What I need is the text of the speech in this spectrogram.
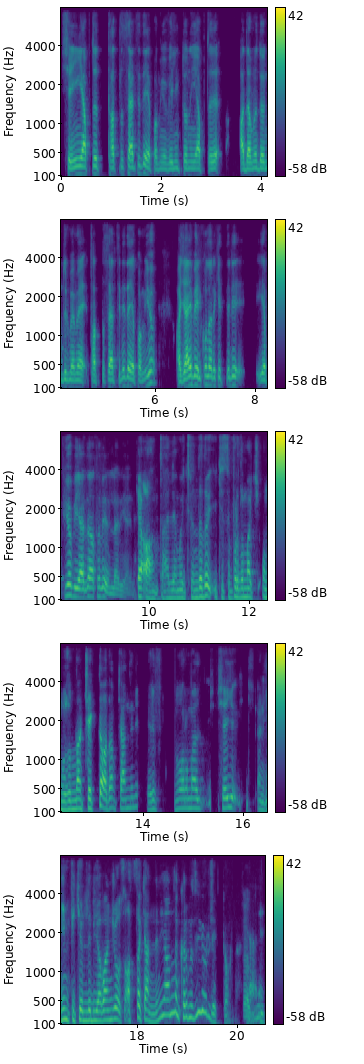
şeyin yaptığı tatlı serti de yapamıyor. Wellington'un yaptığı adamı döndürmeme tatlı sertini de yapamıyor. Acayip el kol hareketleri yapıyor bir yerde atıverirler yani. Ya Antalya maçında da 2-0'dı maç omuzundan çekti adam kendini. Herif normal şey yani him fikirli bir yabancı olsa atsa kendini yandan kırmızıyı görecekti orada. Tabii. Yani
